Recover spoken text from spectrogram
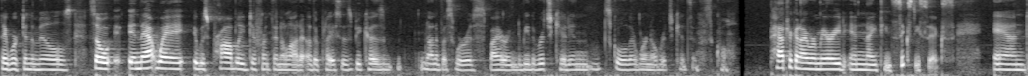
They worked in the mills. So in that way, it was probably different than a lot of other places because none of us were aspiring to be the rich kid in school. There were no rich kids in the school. Patrick and I were married in 1966 and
